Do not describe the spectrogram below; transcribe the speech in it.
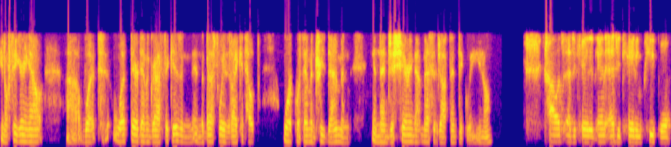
you know figuring out uh, what what their demographic is and, and the best way that I can help work with them and treat them and and then just sharing that message authentically. You know college educated and educating people.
